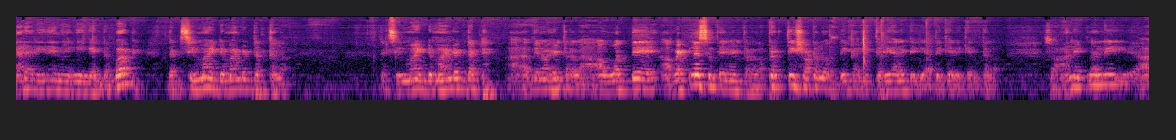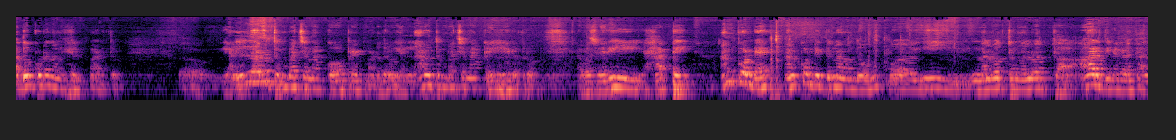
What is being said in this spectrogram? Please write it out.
ಯಾರ್ಯಾರು ಏನೇನು ಹಿಂಗೆ ಹಿಂಗೆ ಅಂತ but that cinema it demanded that ಕಲ that cinema it demanded that ಅದೇನೋ ಹೇಳ್ತಾರಲ್ಲ, ಆ ಒದ್ದೆ, ಆ ವೆಟ್ನೆಸ್ ಅಂತ ಏನು ಹೇಳ್ತಾರಲ್ಲ, ಪ್ರತಿ ಶಾರ್ಟಲ್ಲೂ ಅದು ಬೇಕಾಗಿತ್ತು ರಿಯಾಲಿಟಿಗೆ ಅದಕ್ಕೆ ಅದಕ್ಕೆ ಅಂತಲ್ಲ. ಸೊ ಆ ನಿಟ್ಟಿನಲ್ಲಿ ಅದು ಕೂಡ ನಮ್ಗೆ ಹೆಲ್ಪ್ ಮಾಡ್ತು. ಎಲ್ಲರೂ ತುಂಬ ಚೆನ್ನಾಗಿ ಕೋಆಪ್ರೇಟ್ ಮಾಡಿದ್ರು, ಎಲ್ಲರೂ ತುಂಬ ಚೆನ್ನಾಗಿ ಕೈ ಹಿಡಿದ್ರು. ಐ ವಾಸ್ ವೆರಿ ಹ್ಯಾಪಿ ಅಂದ್ಕೊಂಡೆ ಅಂದ್ಕೊಂಡಿದ್ದನ್ನ ಒಂದು ಈ ನಲವತ್ತು ನಲವತ್ತ ಆರು ದಿನಗಳ ಕಾಲ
